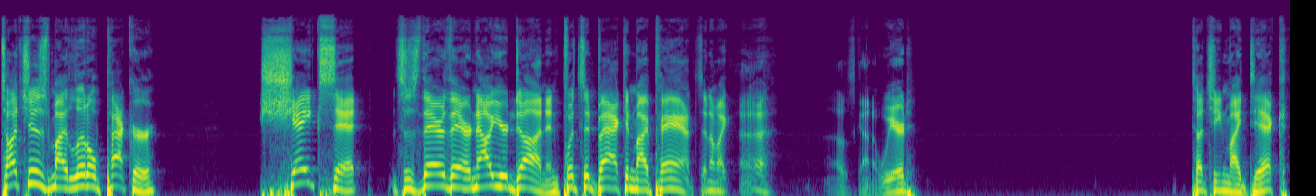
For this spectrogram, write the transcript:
touches my little pecker, shakes it, and says, "There, there. Now you're done," and puts it back in my pants. And I'm like, "That was kind of weird." Touching my dick.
